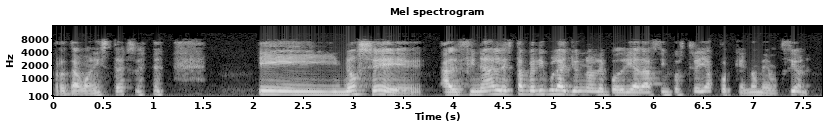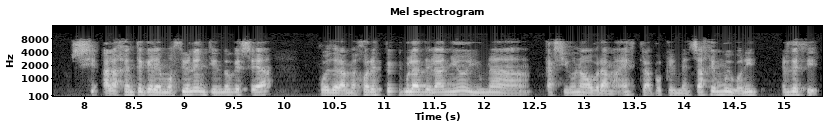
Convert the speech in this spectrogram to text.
protagonistas. y no sé, al final esta película yo no le podría dar cinco estrellas porque no me emociona. a la gente que le emocione entiendo que sea pues de las mejores películas del año y una casi una obra maestra, porque el mensaje es muy bonito. Es decir,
